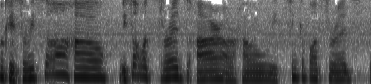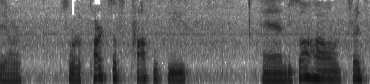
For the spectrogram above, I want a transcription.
Okay, so we saw how we saw what threads are or how we think about threads. They are sort of parts of processes. And we saw how threads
